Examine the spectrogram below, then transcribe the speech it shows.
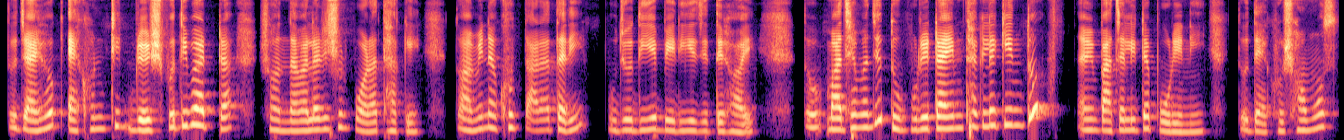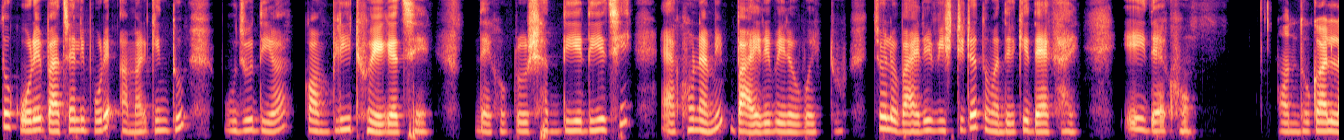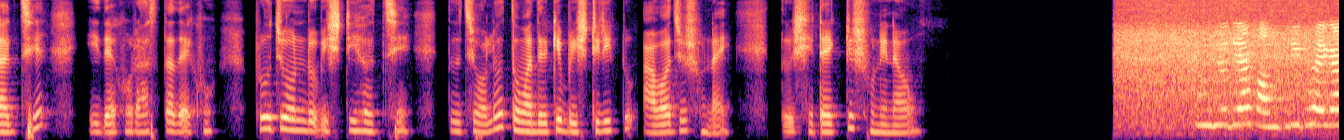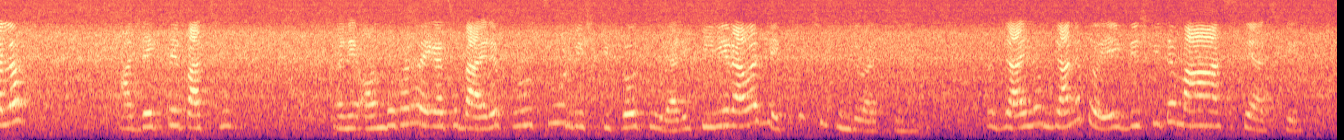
তো যাই হোক, এখন ঠিক বৃহস্পতিবারটা সন্ধ্যাবেলার ইস্যুর পড়া থাকে। তো আমি না খুব তাড়াতাড়ি পুজো দিয়ে বেরিয়ে যেতে হয়। তো মাঝে মাঝে দুপুরে টাইম থাকলে কিন্তু আমি পাঁচালিটা পড়ে নিই। তো দেখো সমস্ত করে পাঁচালি পড়ে আমার কিন্তু পুজো দেওয়া কমপ্লিট হয়ে গেছে। দেখো প্রসাদ দিয়ে দিয়েছি, এখন আমি বাইরে বেরোবো একটু। চলো বাইরে বৃষ্টিটা তোমাদেরকে দেখায় এই দেখো অন্ধকার লাগছে, এই দেখো রাস্তা দেখো, প্রচণ্ড বৃষ্টি হচ্ছে। তো চলো তোমাদেরকে বৃষ্টির একটু আওয়াজও শোনাই। তো সেটা একটু শুনে নাও। পুজো দেওয়া কমপ্লিট হয়ে গেল। আর দেখতে পাচ্ছ মানে অন্ধকার হয়ে গেছে, বাইরে প্রচুর বৃষ্টি, প্রচুর, আর এই টিনের আওয়াজে কিচ্ছু শুনতে পাচ্ছি না। তো যাই হোক, জানে তো, এই বৃষ্টিতে মা আসছে আজকে।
